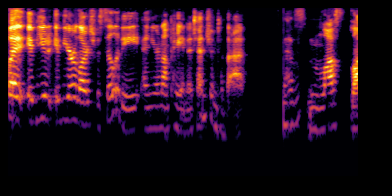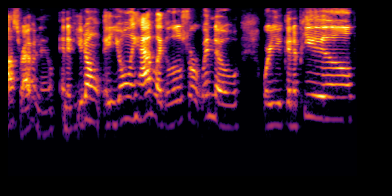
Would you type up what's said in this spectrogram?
But if you if you're a large facility and you're not paying attention to that, that's lost lost revenue. And if you don't, you only have like a little short window where you can appeal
